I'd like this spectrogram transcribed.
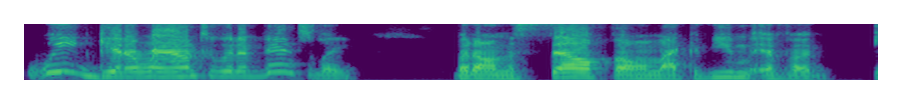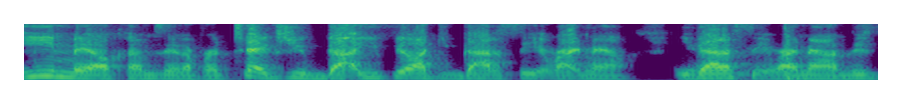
We'd get around to it eventually. But on the cell phone, like if you if a email comes in or a text, you've got you feel like you got to see it right now. You got to see it right now. This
